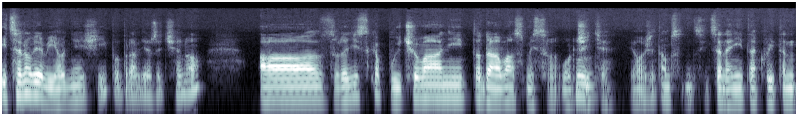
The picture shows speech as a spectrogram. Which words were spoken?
i cenově výhodnější, popravdě řečeno. A z hlediska půjčování to dává smysl určitě. Hmm. Jo, že tam sice není takový ten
